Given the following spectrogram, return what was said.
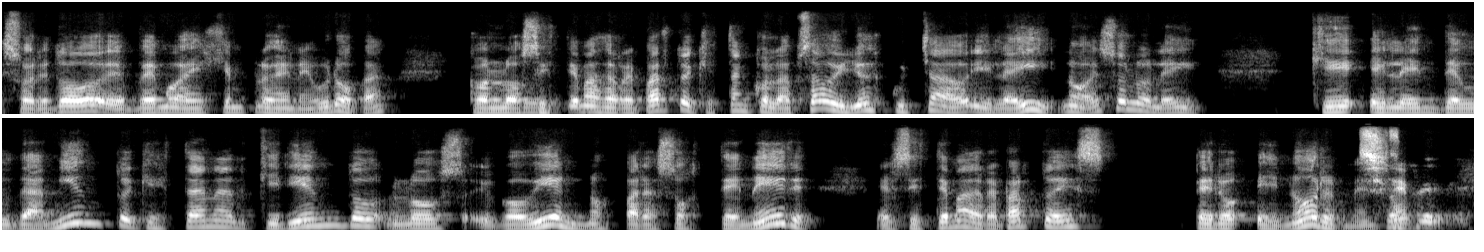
sobre todo vemos ejemplos en Europa, con los sistemas de reparto que están colapsados. Y yo he escuchado y leí, no, eso lo leí, que el endeudamiento que están adquiriendo los gobiernos para sostener el sistema de reparto es, pero enorme. Entonces,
